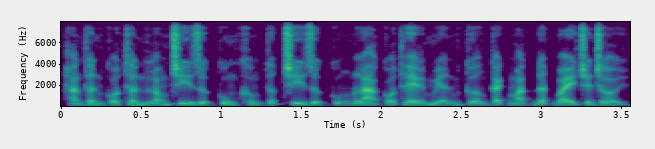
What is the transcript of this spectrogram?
hắn thân có thần lòng chi dực cùng khổng tức chi dực cũng là có thể miễn cưỡng cách mặt đất bay trên trời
